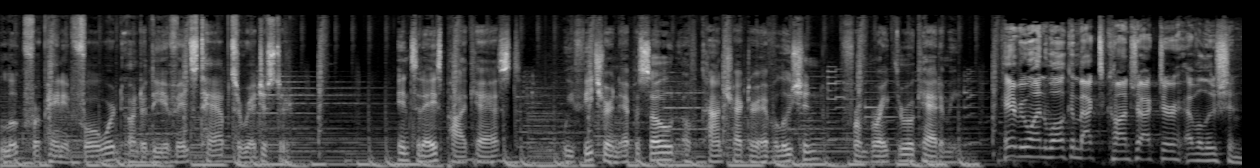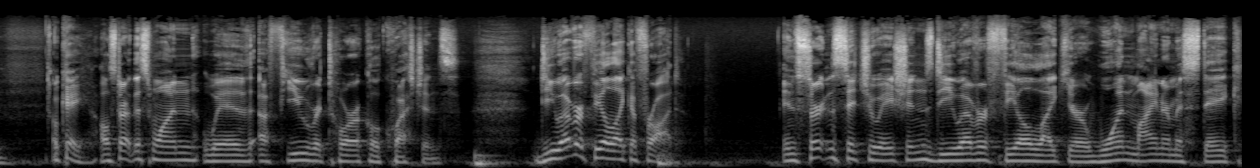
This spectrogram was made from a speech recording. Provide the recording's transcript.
Look for Paint It Forward under the Events tab to register. In today's podcast, we feature an episode of Contractor Evolution from Breakthrough Academy. Hey everyone, welcome back to Contractor Evolution. Okay, I'll start this one with a few rhetorical questions. Do you ever feel like a fraud? In certain situations, do you ever feel like you're one minor mistake,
